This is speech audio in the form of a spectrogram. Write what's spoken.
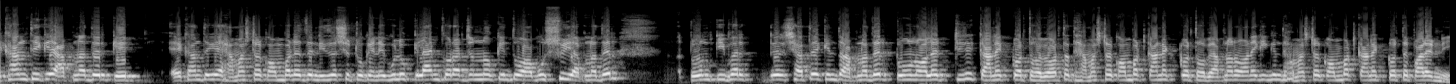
এখান থেকে আপনাদেরকে, এখান থেকে হ্যামাস্টার কম্বার্টের যে নিজস্ব টোকেন এগুলো ক্লাইম করার জন্য কিন্তু অবশ্যই আপনাদের টোন কিপারের সাথে কিন্তু আপনাদের টোন ওয়ালেটটি কানেক্ট করতে হবে, অর্থাৎ হ্যামাস্টার কম্বাট কানেক্ট করতে হবে। আপনারা অনেকেই কিন্তু হ্যামাস্টার কম্বাট কানেক্ট করতে পারেননি।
